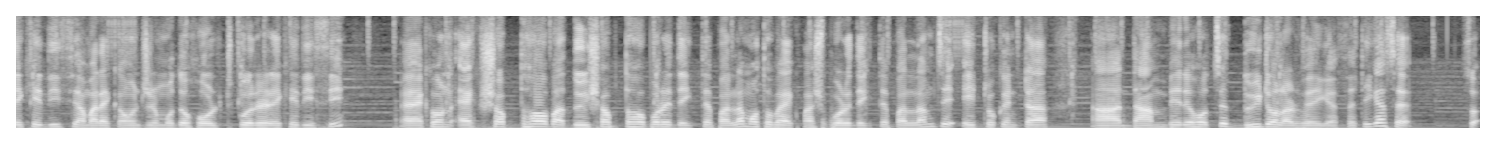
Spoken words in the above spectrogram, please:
রেখে দিয়েছি, আমার অ্যাকাউন্টের মধ্যে হোল্ড করে রেখে দিয়েছি। এখন এক সপ্তাহ বা দুই সপ্তাহ পরে দেখতে পারলাম, অথবা এক মাস পরে দেখতে পারলাম যে এই টোকেনটা দাম বেড়ে হচ্ছে দুই ডলার হয়ে গেছে, ঠিক আছে? সো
